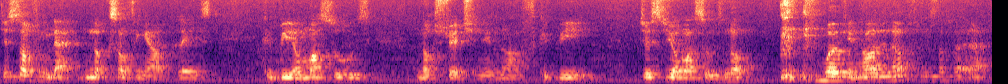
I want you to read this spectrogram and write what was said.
Just something that knocks something out of place. Could be your muscles not stretching enough. Could be just your muscles not working hard enough and stuff like that.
